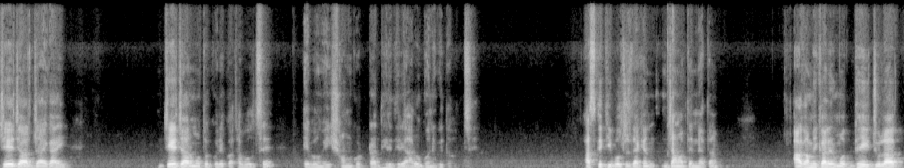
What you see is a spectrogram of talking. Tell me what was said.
যে যার জায়গায়, যে যার মতো করে কথা বলছে এবং এই সংকটটা ধীরে ধীরে আরও ঘনীভূত হচ্ছে। আজকে কি বলছে দেখেন জামাতের নেতা? আগামীকালের মধ্যেই জুলা,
